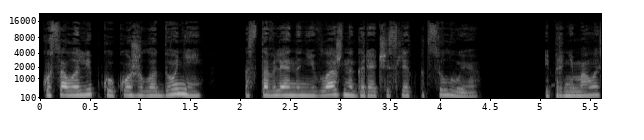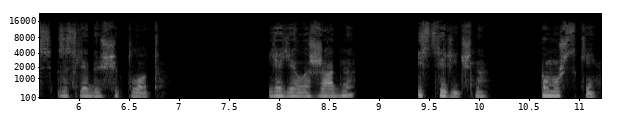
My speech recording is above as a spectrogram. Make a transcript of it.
кусала липкую кожу ладоней, оставляя на ней влажно-горячий след поцелуя, и принималась за следующий плод. Я ела жадно, истерично, по-мужски.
